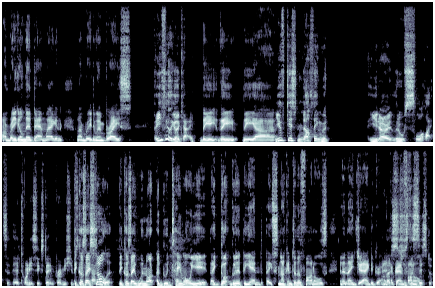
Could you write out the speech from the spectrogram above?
I'm ready to get on their bandwagon, and I'm ready to embrace Are you feeling okay? the the the. Uh, You've just nothing but, you know, little slights at their 2016 premiership. because they stole it. Because they were not a good team all year. They got good at the end. They snuck into the finals, and then they jagged a, gra- a That's grand just final. the system.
